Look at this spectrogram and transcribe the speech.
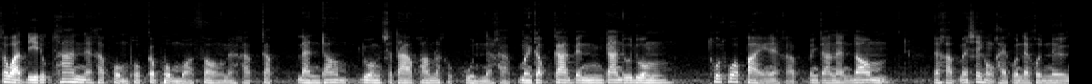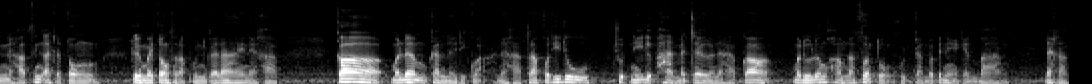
สวัสดีทุกท่านนะครับ ผมพบกับผมหมอซองนะครับ กับแรนดอมดวงชะตาความรักของคุณนะครับ เหมือนกับการเป็นการดูดวงทั่ว ๆ ไปนะครับ เป็นการแรนดอมนะครับไม่ใช่ของใครคนใดคนหนึ่งนะครับ ซึ่งอาจจะตรงหรือไม่ตรงสำหรับคุณก็ได้นะครับ ก็มาเริ่มกันเลยดีกว่านะครับสำหรับคนที่ดูชุดนี้หรือผ่านมาเจอนะครับ ก็มาดูเรื่องความรักส่วนตัวของคุณกันว่าเป็นยังไงกันบ้างนะครับ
